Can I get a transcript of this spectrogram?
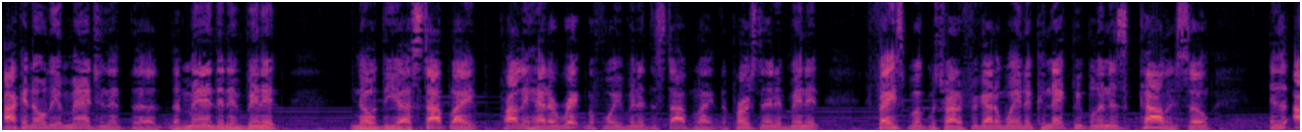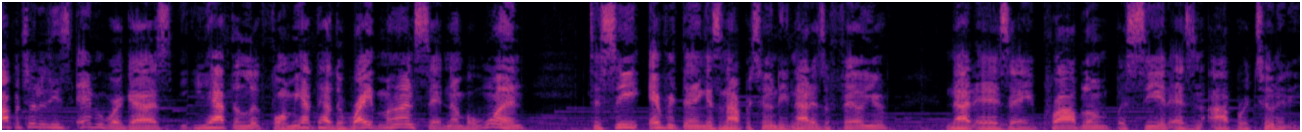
I can only imagine that the, the man that invented, you know, the uh, stoplight probably had a wreck before he invented the stoplight. The person that invented Facebook was trying to figure out a way to connect people in his college. So there's opportunities everywhere, guys. You have to look for them. You have to have the right mindset, number one, to see everything as an opportunity, not as a failure, not as a problem, but see it as an opportunity.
